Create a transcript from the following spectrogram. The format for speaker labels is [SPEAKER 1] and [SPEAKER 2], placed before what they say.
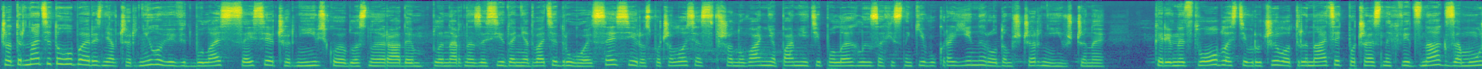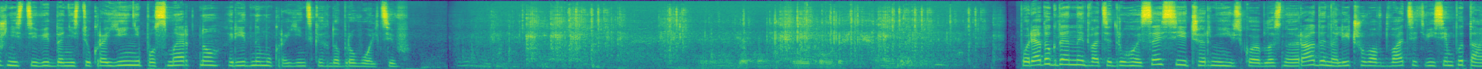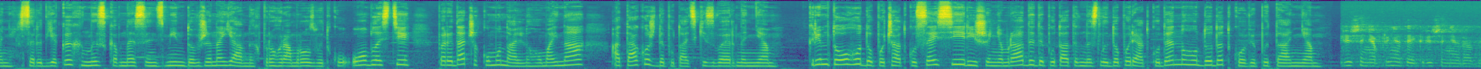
[SPEAKER 1] 14 березня в Чернігові відбулась сесія Чернігівської обласної ради. Пленарне засідання 22-ї сесії розпочалося з вшанування пам'яті полеглих захисників України родом з Чернігівщини. Керівництво області вручило 13 почесних відзнак за мужність і відданість Україні посмертно рідним українських добровольців.
[SPEAKER 2] Дякую. Велика вибачте, що не
[SPEAKER 1] Порядок денний 22-ї сесії Чернігівської обласної ради налічував 28 питань, серед яких низка внесень змін до вже наявних програм розвитку області, передача комунального майна, а також депутатські звернення. Крім того, до початку сесії рішенням ради депутати внесли до порядку денного додаткові питання.
[SPEAKER 3] Рішення прийнято як рішення ради.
